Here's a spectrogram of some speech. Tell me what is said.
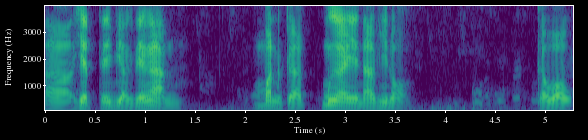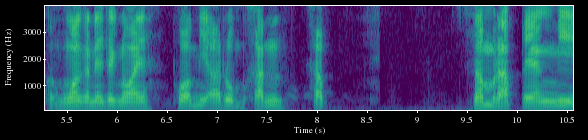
อ่าเฮ็ดแต่เบียกแต่งาน มันก็เมื่อยนะพี่น้องก็เว้ากับหัวกันในจักหน่อยพราะมีอารมณ์ขันครับสำหรับแปลงนี้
